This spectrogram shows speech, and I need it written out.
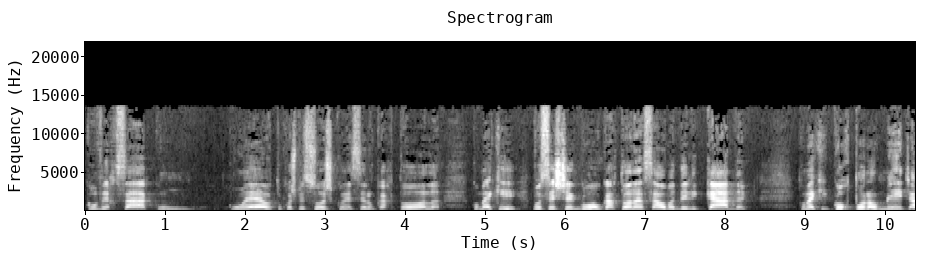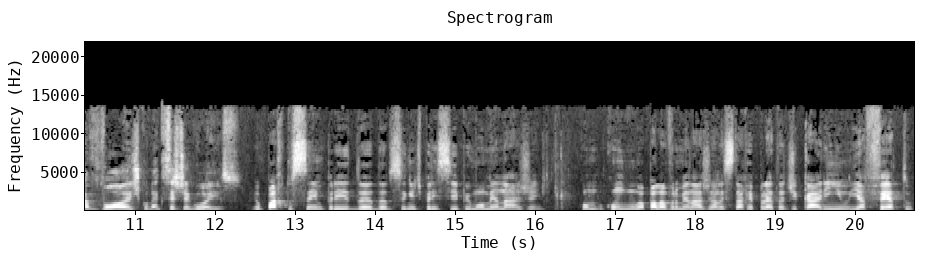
conversar com, com o Elton, com as pessoas que conheceram Cartola. Como é que você chegou ao Cartola, essa alma delicada como é que corporalmente, a voz, como é que você chegou a isso? Eu parto sempre do, do seguinte princípio, uma homenagem. Como, como, a palavra homenagem ela está repleta de carinho e afeto,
